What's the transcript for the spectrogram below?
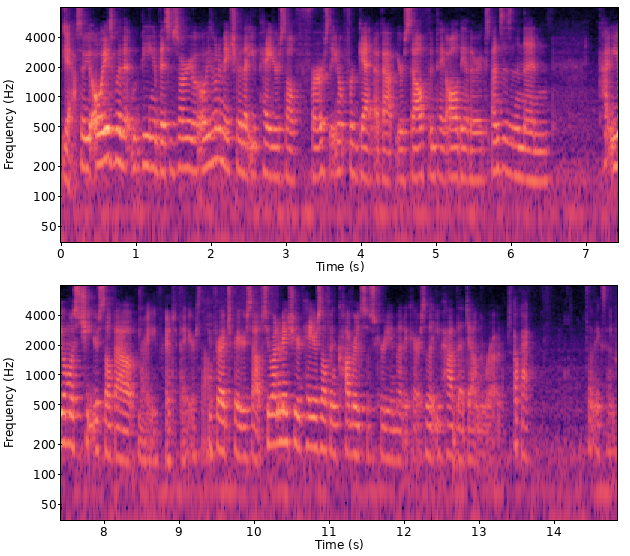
Yeah. So you always, with it being a business owner, you always want to make sure that you pay yourself first, that you don't forget about yourself and pay all the other expenses, and then kind of, you almost cheat yourself out. Right, you forget to pay yourself. You forget to pay yourself. So you want to make sure you pay yourself and cover Social Security and Medicare so that you have that down the road. Okay. Does that make sense?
